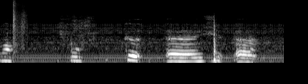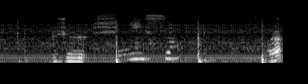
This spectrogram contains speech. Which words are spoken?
moi, il faut que euh, je, euh, je le finisse. Voilà.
